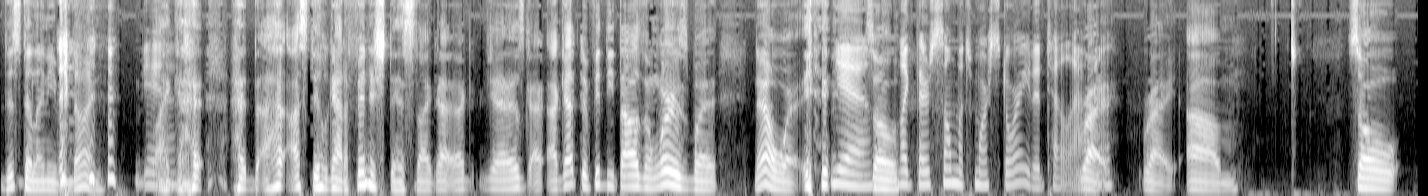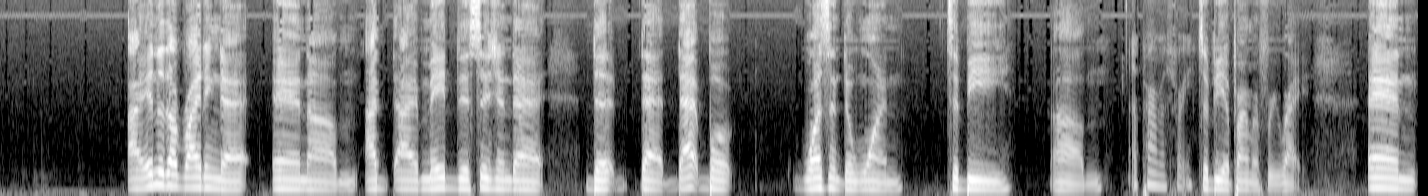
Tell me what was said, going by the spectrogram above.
this still ain't even done. Yeah. Like I, I, I still got to finish this. Like I, I yeah, it's, I got the fifty thousand words, but now what? Yeah. So- like there's so much more story to tell after. Right. Right. Um so I ended up writing that and um I I made the decision that the that that book wasn't the one to be um A perma free. to be a perma free right. And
